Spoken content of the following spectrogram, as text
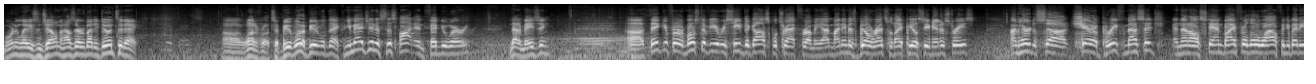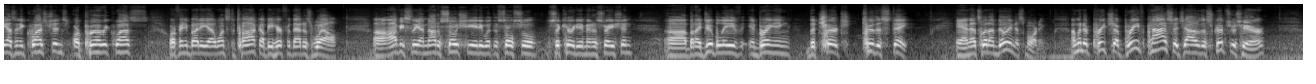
Morning, ladies and gentlemen. How's everybody doing today? Oh, wonderful. It's a be- what a beautiful day. Can you imagine it's this hot in February? Isn't that amazing? Uh, thank you for most of you received a gospel track from me. I'm, my name is Bill Rhetts with IPOC Ministries. I'm here to uh, share a brief message and then I'll stand by for a little while if anybody has any questions or prayer requests or if anybody uh, wants to talk, I'll be here for that as well. Uh, obviously, I'm not associated with the Social Security Administration, uh, but I do believe in bringing the church to the state. And that's what I'm doing this morning. I'm going to preach a brief passage out of the scriptures here.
